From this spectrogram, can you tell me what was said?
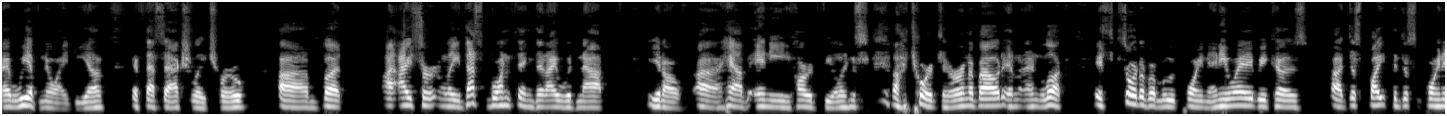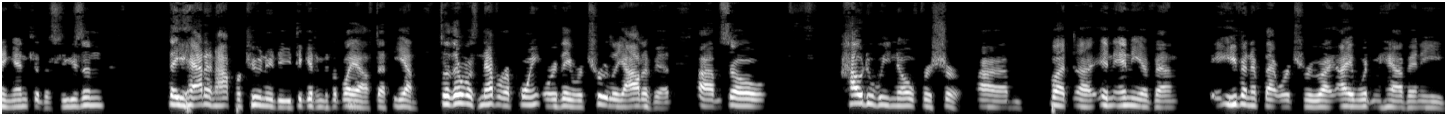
I we have no idea if that's actually true. Um, but I, I certainly that's one thing that I would not, you know, uh, have any hard feelings uh, towards Aaron about. And and look, it's sort of a moot point anyway because uh, despite the disappointing end to the season, they had an opportunity to get into the playoffs at the end. So there was never a point where they were truly out of it. Um, so how do we know for sure? Um, but uh, in any event, even if that were true, I, I wouldn't have any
